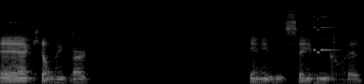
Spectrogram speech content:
Yeah, kill me, guard. Can't even save and quit.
